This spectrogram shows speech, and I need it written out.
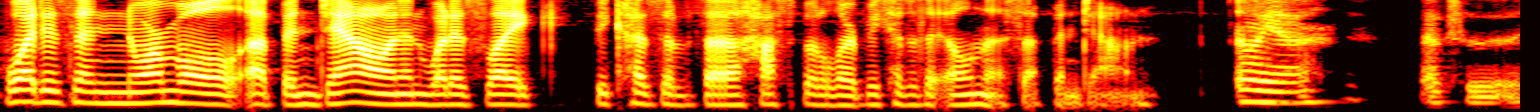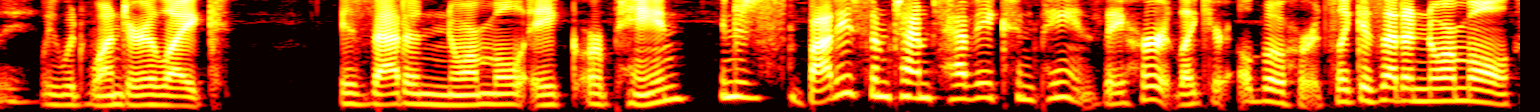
what is a normal up and down, and what is like because of the hospital or because of the illness up and down. Oh yeah, absolutely. We would wonder like, is that a normal ache or pain? You know, just bodies sometimes have aches and pains. They hurt, like your elbow hurts. Like, is that a normal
